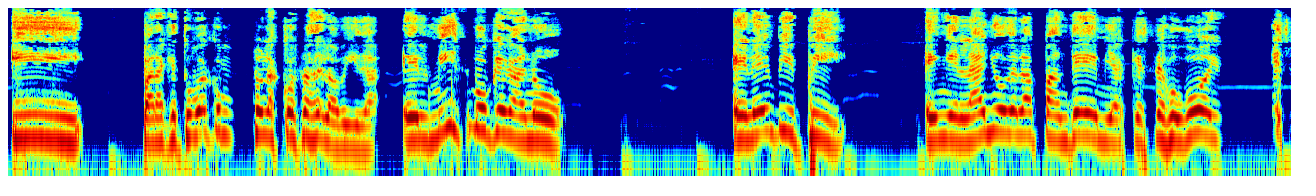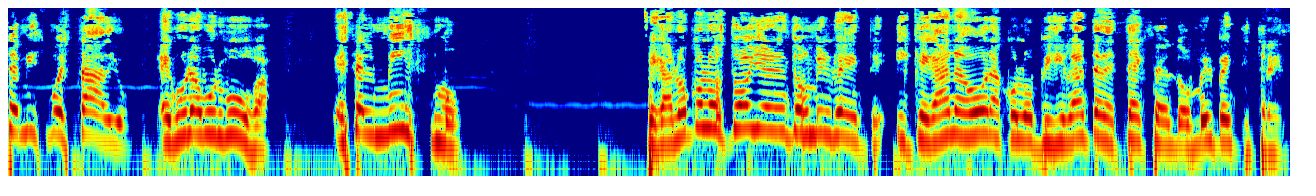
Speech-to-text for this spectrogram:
Y para que tú veas cómo son las cosas de la vida, el mismo que ganó el MVP en el año de la pandemia que se jugó en ese mismo estadio, en una burbuja, es el mismo que ganó con los Dodgers en el 2020 y que gana ahora con los vigilantes de Texas en el 2023.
